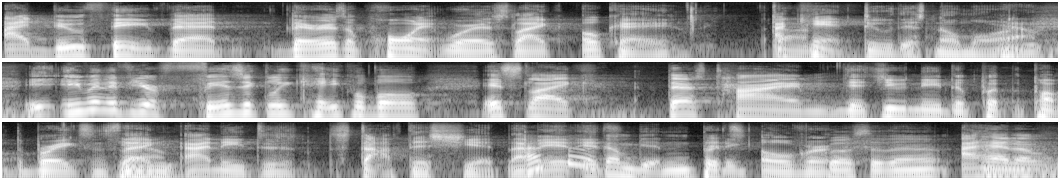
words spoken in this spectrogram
i do think that there is a point where it's like okay I can't do this no more. Yeah. E- even if you're physically capable, it's like there's time that you need to put the pump the brakes and say, Yeah. I need to stop this shit. I, mean, feel like I'm getting pretty over. close to that. I had mm.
